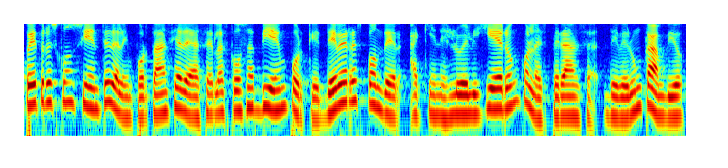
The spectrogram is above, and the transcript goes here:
Petro es consciente de la importancia de hacer las cosas bien porque debe responder a quienes lo eligieron con la esperanza de ver un cambio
